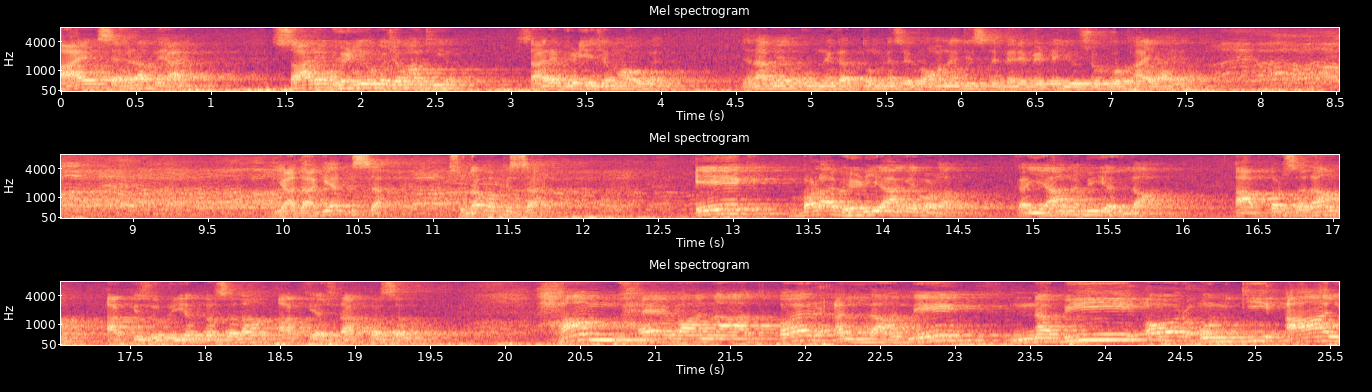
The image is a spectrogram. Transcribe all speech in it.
آئے، صحرا میں آئے۔ سارے بھیڑیوں کو جمع کیا۔ سارے بھیڑیے جمع ہو گئے۔ جناب یعقوب نے کہا، تم میں سے کون ہے جس نے میرے بیٹے یوسف کو کھایا ہے؟ یاد آ گیا قصہ؟ سنا ہوا قصہ ہے۔ ایک بڑا بھیڑیا آگے بڑھا کہ یا نبی اللہ، آپ پر سلام، آپ کی ضروریت پر سلام، آپ کے اجراک پر سلام۔ ہم حیوانات پر اللہ نے نبی اور ان کی آل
